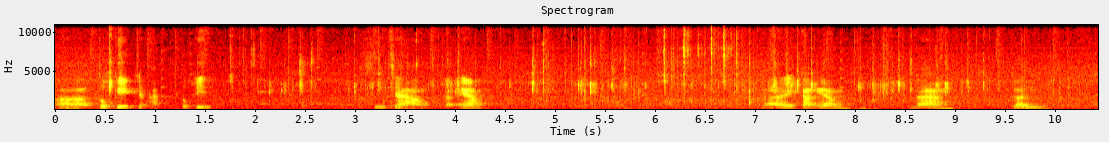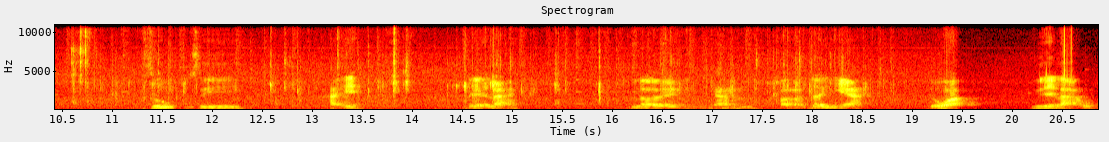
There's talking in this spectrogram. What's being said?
uh, Tokit chẳng hạn Tokit. Xin chào các em. Đấy các em đang cần giúp gì? Hãy để lại lời nhắn ở đây nhé. Đúng không ạ? Như thế là ok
